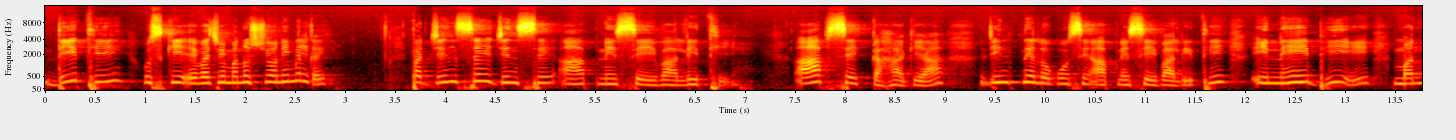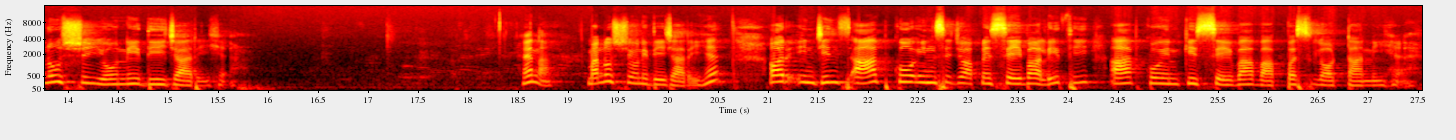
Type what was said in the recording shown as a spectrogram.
दी थी, उसकी एवज में मनुष्यों नहीं मिल गई। पर जिनसे जिनसे आपने सेवा ली थी, आपसे कहा गया, जितने लोगों से आपने सेवा ली थी, इन्हें भी मनुष्य योनि दी जा रही है। है ना? मनुष्यों ने दी जा रही है। और इन जिन आपको इनसे जो आपने सेवा ली थी, आपको इनकी सेवा वापस लौटानी है।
